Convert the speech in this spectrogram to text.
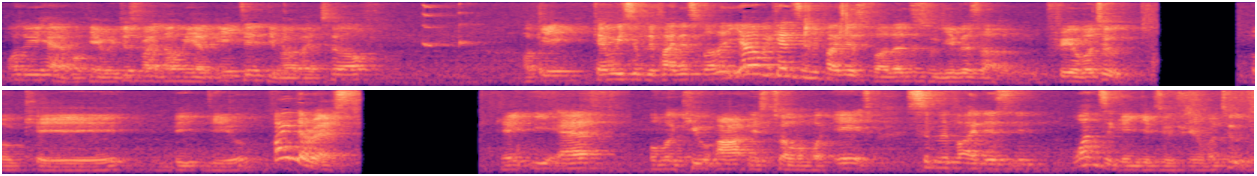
What do we have? Okay, we just write down we have 18 divided by 12. Okay, can we simplify this further? Yeah, we can simplify this further. This will give us um, 3 over 2. Okay, big deal. Find the rest. Okay, EF over QR is 12 over 8. Simplify this, it once again gives you 3 over 2.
